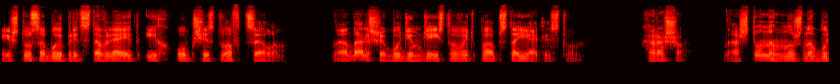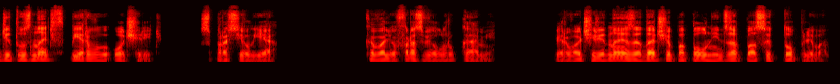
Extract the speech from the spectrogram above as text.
и что собой представляет их общество в целом. А дальше будем действовать по обстоятельствам. Хорошо. «А что нам нужно будет узнать в первую очередь?» — спросил я. Ковалев развел руками. «Первоочередная задача — пополнить запасы топлива.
